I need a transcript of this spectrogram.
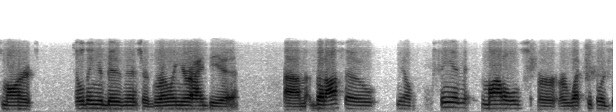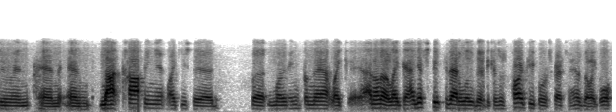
smart, building your business or growing your idea, um, but also, you know, seeing models or, or what people are doing and and not copying it like you said, but learning from that. Like I don't know, like I guess speak to that a little bit because there's probably people who are scratching their heads. They're like, well,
